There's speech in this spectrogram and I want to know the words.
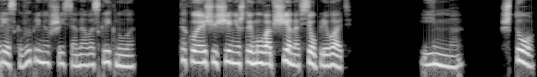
Резко выпрямившись, она воскликнула. Такое ощущение, что ему вообще на все плевать. Инна. Что?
